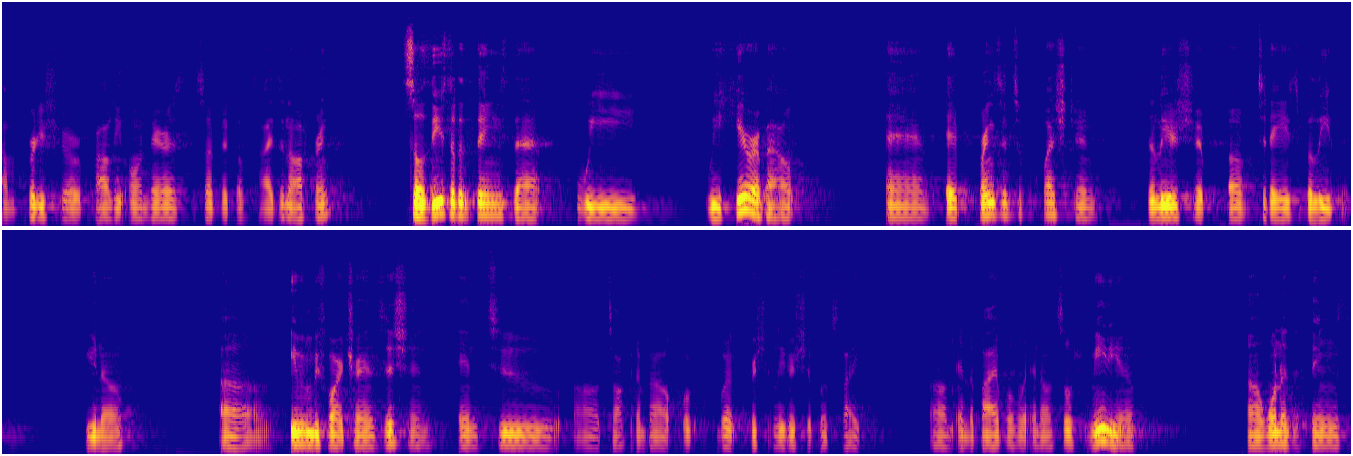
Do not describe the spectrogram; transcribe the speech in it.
I'm pretty sure probably on there is the subject of tithes and offering. So these are the things that we we hear about, and it brings into question the leadership of today's believer. You know, um, even before I transition into uh, talking about what, what, Christian leadership looks like um, in the Bible and on social media, uh, one of the things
